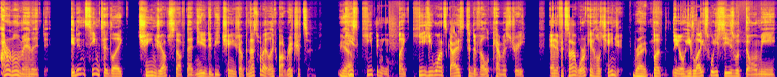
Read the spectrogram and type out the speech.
I don't know, man. It, he didn't seem to like change up stuff that needed to be changed up. And that's what I like about Richardson. Yeah. He's keeping like he he wants guys to develop chemistry. And if it's not working, he'll change it. Right. But you know, he likes what he sees with Domi,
